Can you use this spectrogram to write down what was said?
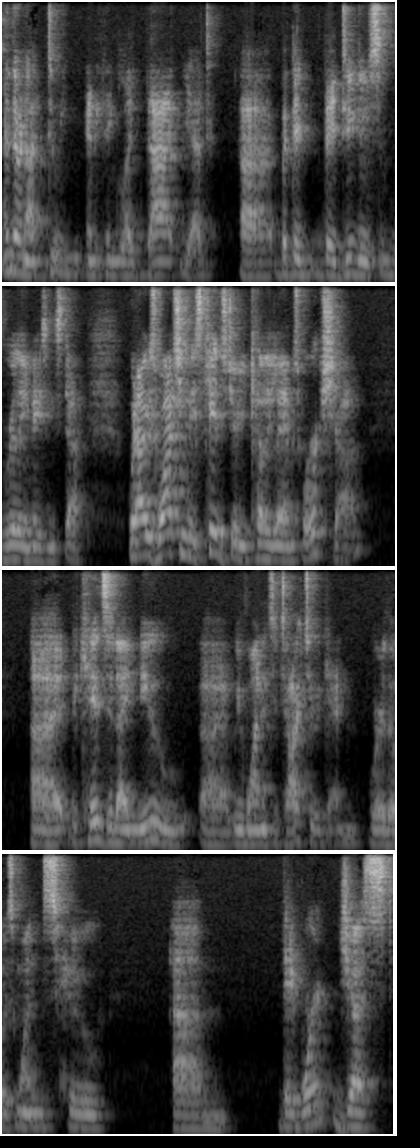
and they're not doing anything like that yet, uh, but they, they do do some really amazing stuff. When I was watching these kids during Kelly Lamb's workshop, uh, the kids that I knew uh, we wanted to talk to again were those ones who um, they weren't just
